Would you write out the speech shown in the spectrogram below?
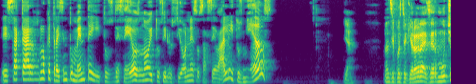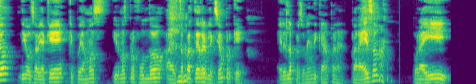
es sacar lo que traes en tu mente y tus deseos, ¿no? Y tus ilusiones, o sea, se vale, y tus miedos. Ya. Nancy, pues te quiero agradecer mucho. Digo, sabía que, que podíamos irnos profundo a esta parte de reflexión porque eres la persona indicada para, para eso. Por ahí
